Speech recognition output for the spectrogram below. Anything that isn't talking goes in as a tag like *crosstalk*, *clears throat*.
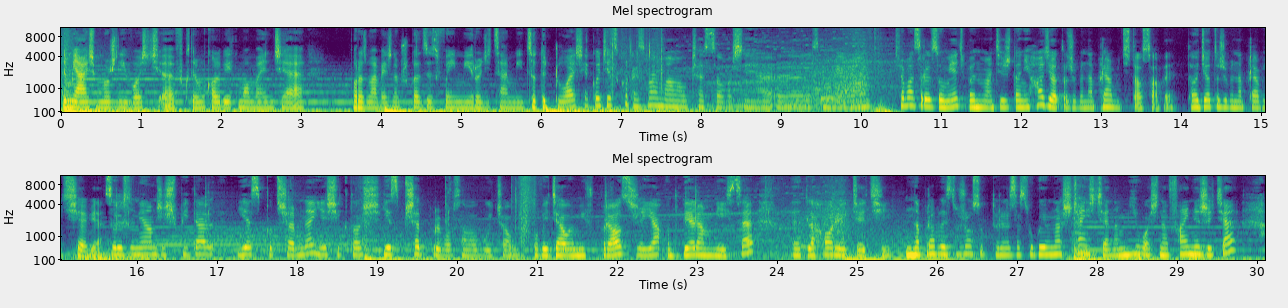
Ty miałaś możliwość e, w którymkolwiek momencie porozmawiać na przykład ze swoimi rodzicami, co ty czułaś jako dziecko? Tak z moją mamą często właśnie yy, rozmawiałam. Trzeba zrozumieć w pewnym momencie, że to nie chodzi o to, żeby naprawić te osoby. To chodzi o to, żeby naprawić siebie. Zrozumiałam, że szpital jest potrzebny, jeśli ktoś jest przed próbą samobójczą. Powiedziały mi wprost, że ja odbieram miejsce dla chorych dzieci. Naprawdę jest dużo osób, które zasługują na szczęście, na miłość, na fajne życie,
